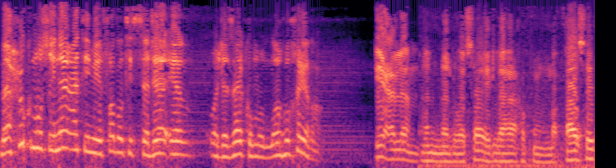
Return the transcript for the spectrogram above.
ما حكم صناعة منفضة السجائر وجزاكم الله خيرا؟ اعلم أن الوسائل لها حكم المقاصد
